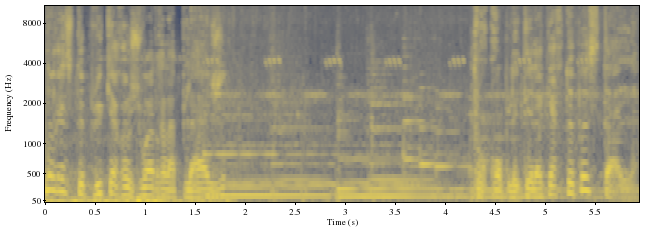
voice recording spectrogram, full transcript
Ne reste plus qu'à rejoindre la plage pour compléter la carte postale.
